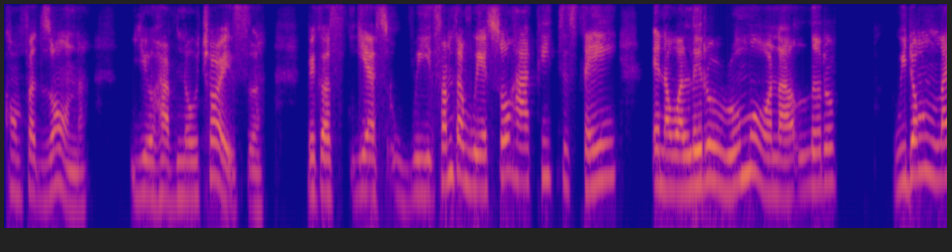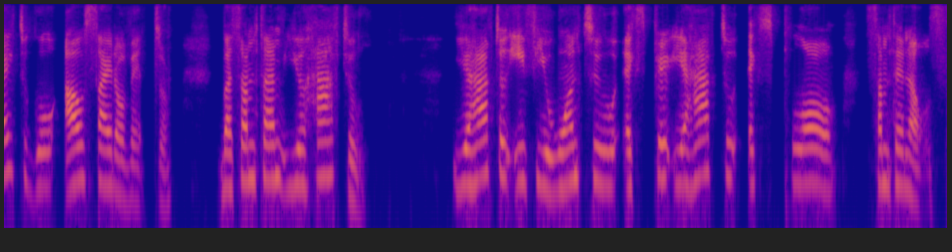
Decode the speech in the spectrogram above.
comfort zone. You have no choice because yes, we sometimes we are so happy to stay in our little room or in our little. We don't like to go outside of it but sometimes you have to. You have to if you want to experience you have to explore something else.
